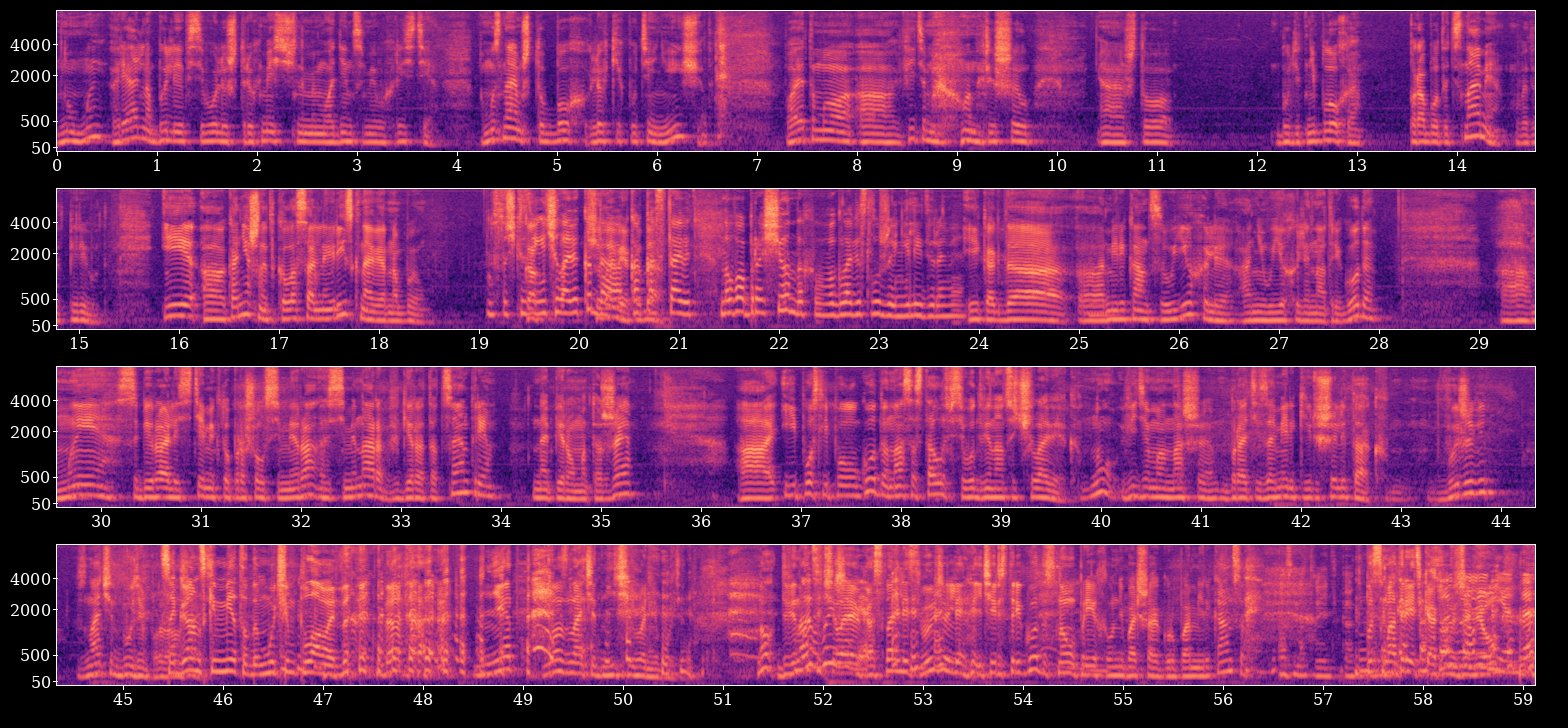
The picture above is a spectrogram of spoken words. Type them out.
ну, мы реально были всего лишь трехмесячными младенцами во Христе. Но мы знаем, что Бог легких путей не ищет. Поэтому, а, видимо, он решил, а, что будет неплохо поработать с нами в этот период. И, а, конечно, это колоссальный риск, наверное, был. Ну, с точки зрения человека, человека, да, как да. оставить новообращенных во главе служения лидерами. И когда американцы уехали, они уехали на три года, мы собирались с теми, кто прошел семинар, семинар в Герата-центре на первом этаже – а, и после полугода нас осталось всего 12 человек. Ну, видимо, наши братья из Америки решили так, выживем, значит, будем продолжать. Цыганским методом учим плавать, да? Да, да. Нет, ну, значит, ничего не будет. Ну, 12 человек остались, выжили, и через три года снова приехала небольшая группа американцев. Посмотреть, как, Посмотреть, как мы живем.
